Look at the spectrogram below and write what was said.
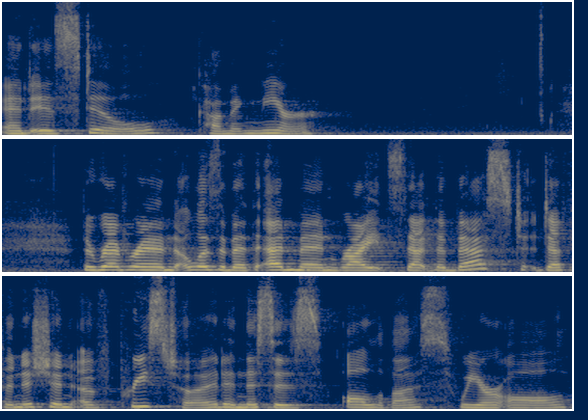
and is still coming near. The Reverend Elizabeth Edman writes that the best definition of priesthood, and this is all of us, we are all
